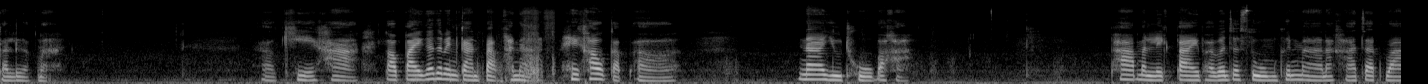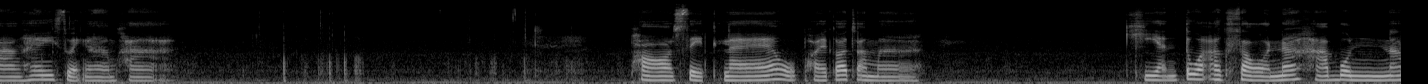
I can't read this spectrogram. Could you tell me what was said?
ก็เลือกมา โอเคค่ะ ต่อไปก็จะเป็นการปรับขนาดให้เข้ากับหน้า YouTube อะค่ะ ภาพมันเล็กไปพลอยก็จะซูมขึ้นมานะคะ จัดวางให้สวยงามค่ะ พอเสร็จแล้วพลอยก็จะมา เขียนตัวอักษรนะคะ บนหน้า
